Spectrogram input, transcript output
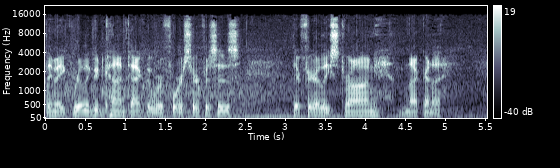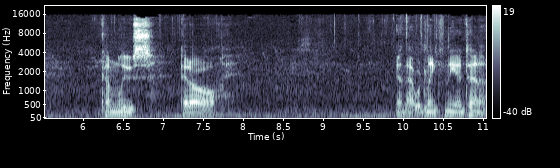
they make really good contact over four surfaces. They're fairly strong, not to come loose at all and that would lengthen the antenna.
